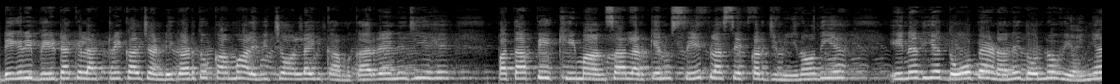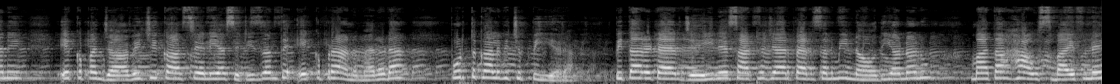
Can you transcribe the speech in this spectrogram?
degree BTech electrical Chandigarh ਤੋਂ ਕੰਮ ਵਾਲੀ ਵਿੱਚ ਆਨਲਾਈਨ ਕੰਮ ਕਰ ਰਹੇ ਨੇ ਜੀ ਇਹ। ਪਤਾ ਭੀਖੀ ਮਾਨਸਾ ਲੜਕੇ ਨੂੰ 6+ ਏਕੜ ਜ਼ਮੀਨ ਆਉਂਦੀ ਹੈ। ਇਹਨਾਂ ਦੀਆਂ ਦੋ ਭੈਣਾਂ ਨੇ, ਦੋਨੋਂ ਵਿਆਹੀਆਂ ਨੇ। ਇੱਕ ਪੰਜਾਬ ਵਿੱਚ, ਇੱਕ ਆਸਟ੍ਰੇਲੀਆ ਸਿਟੀਜ਼ਨ ਤੇ ਇੱਕ ਭਰਾ ਨਮੈਰਡ ਆ ਪੁਰਤਗਾਲ ਵਿੱਚ ਪੀਅਰ ਆ। ਪਿਤਾ ਰਿਟਾਇਰ ਜੇਈ ਨੇ 60000 ਪੈਨਸ਼ਨ ਮਹੀਨਾ ਆਉਂਦੀ ਆ ਉਹਨਾਂ ਨੂੰ। ਮਾਤਾ ਹਾਊਸ ਵਾਈਫ ਨੇ।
